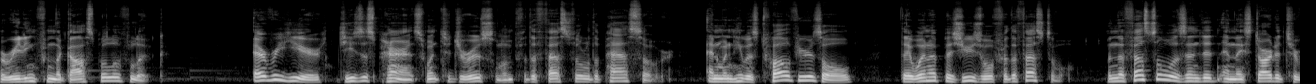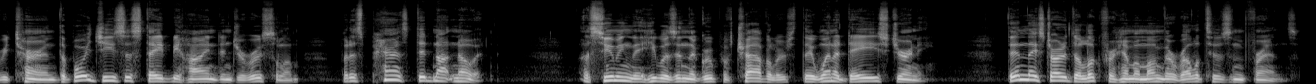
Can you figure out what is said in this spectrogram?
A reading from the Gospel of Luke. Every year, Jesus' parents went to Jerusalem for the festival of the Passover, and when he was 12 years old, they went up as usual for the festival. When the festival was ended and they started to return, the boy Jesus stayed behind in Jerusalem, but his parents did not know it. Assuming that he was in the group of travelers, they went a day's journey. Then they started to look for him among their relatives and friends.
